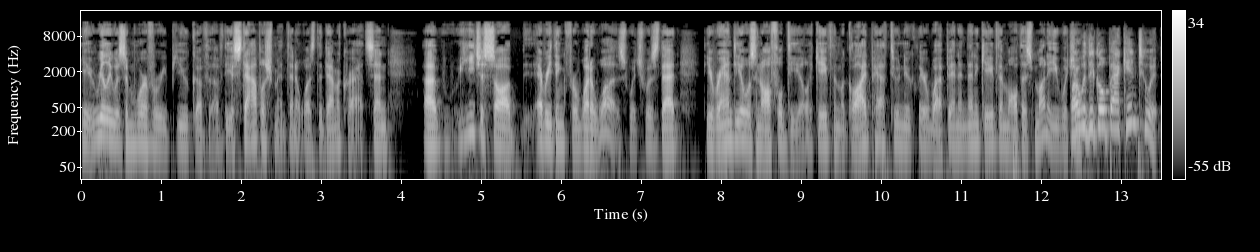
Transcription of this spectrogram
it really was a more of a rebuke of, of the establishment than it was the Democrats. And uh, he just saw everything for what it was, which was that the Iran deal was an awful deal. It gave them a glide path to a nuclear weapon, and then it gave them all this money. Which why would they go back into it?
